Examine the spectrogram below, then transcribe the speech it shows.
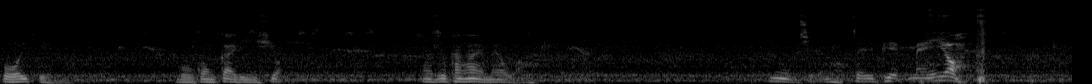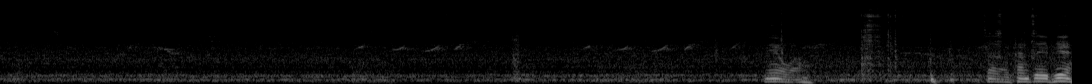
多一点，武功盖理想。但是看看有没有王，目前这一片没有，没有王。再来看这一片，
